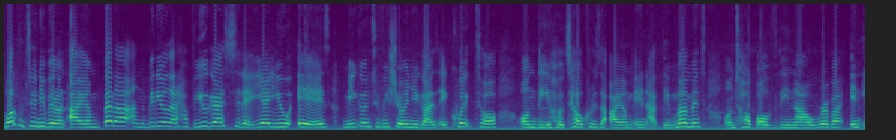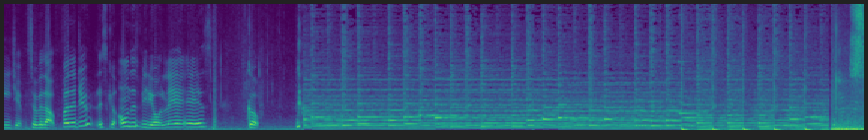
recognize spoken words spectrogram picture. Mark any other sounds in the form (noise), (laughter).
welcome to a new video on I Am Bela and the video that I have for you guys today, yeah you, is me going to be showing you guys a quick tour on the hotel cruise that I am in at the moment on top of the Nile River in Egypt. So without further ado, let's get on this video, let's go. (laughs)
